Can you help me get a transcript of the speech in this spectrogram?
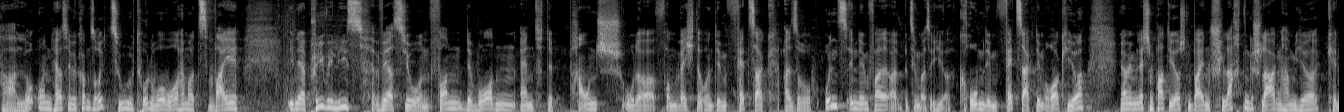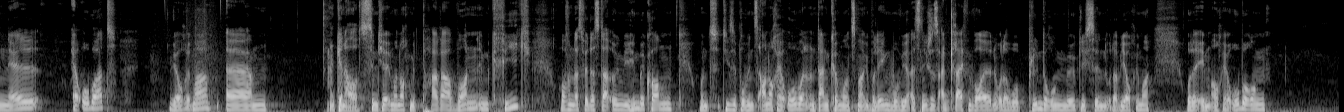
Hallo und herzlich willkommen zurück zu Total War Warhammer 2 in der Pre-Release-Version von The Warden and the Pounch oder vom Wächter und dem Fettsack, also uns in dem Fall, beziehungsweise hier Chrom, dem Fettsack, dem Ork hier. Wir haben im letzten Part die ersten beiden Schlachten geschlagen, haben hier Kennel erobert, wie auch immer. Ähm, genau, sind hier immer noch mit Paravon im Krieg hoffen, dass wir das da irgendwie hinbekommen und diese Provinz auch noch erobern. Und dann können wir uns mal überlegen, wo wir als nächstes angreifen wollen oder wo Plünderungen möglich sind oder wie auch immer. Oder eben auch Eroberungen.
